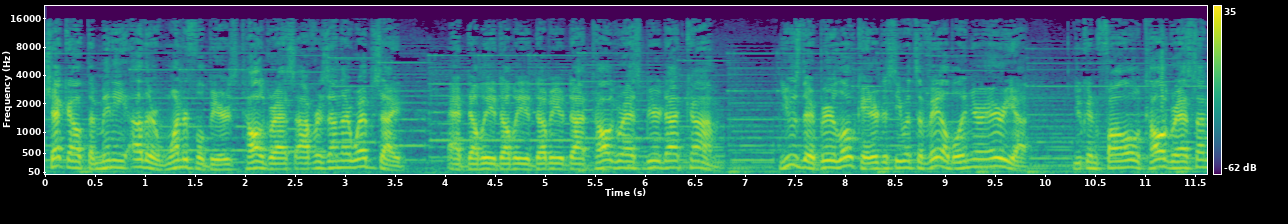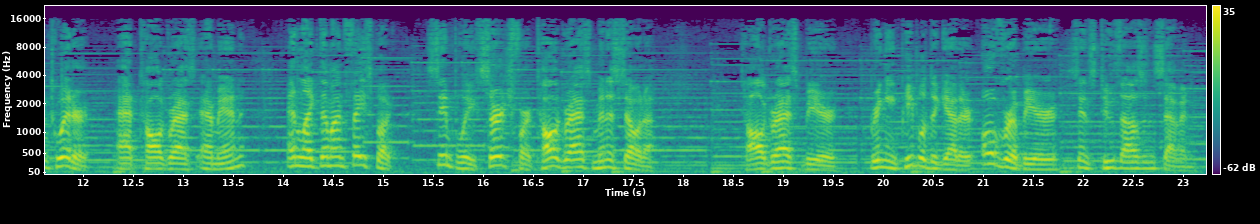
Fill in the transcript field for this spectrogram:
Check out the many other wonderful beers Tallgrass offers on their website at www.tallgrassbeer.com. Use their beer locator to see what's available in your area. You can follow Tallgrass on Twitter at TallgrassMN and like them on Facebook. Simply search for Tallgrass, Minnesota. Tallgrass Beer, bringing people together over a beer since 2007.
